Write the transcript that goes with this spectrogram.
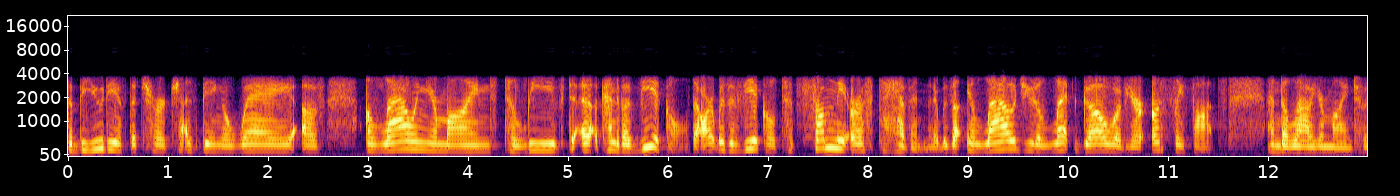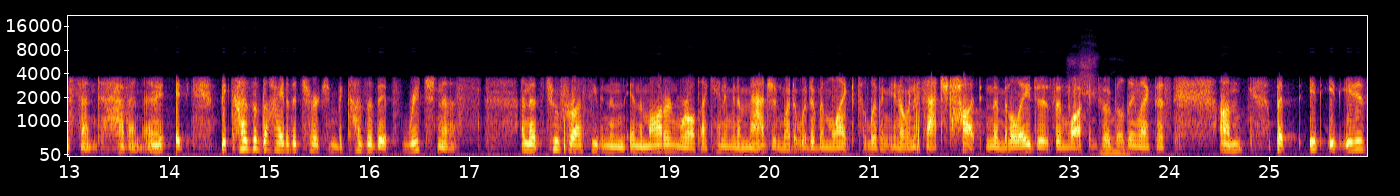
the beauty of the church as being a way of allowing your mind to leave to a kind of a vehicle. The art was a vehicle to, from the earth to heaven. And It was it allowed you to let go of your earthly thoughts and allow your mind to ascend to heaven. And it, it, because of the height of the church and because of its richness, and that's true for us even in, in the modern world. I can't even imagine what it would have been like to live in, you know, in a thatched hut in the Middle Ages and walk into a building like this. Um, but it, it, it is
